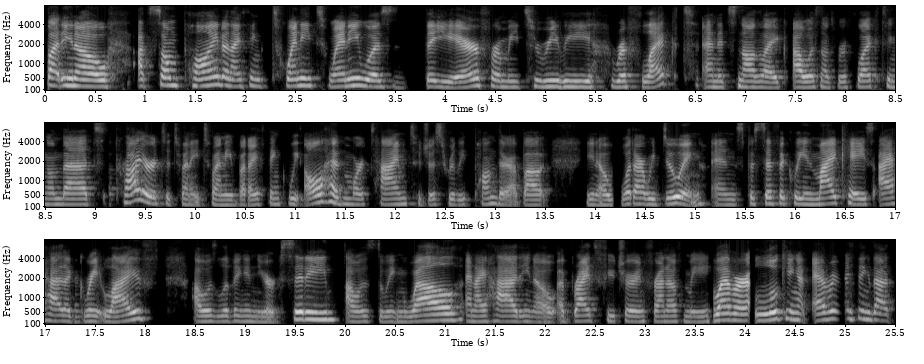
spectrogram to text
But you know, at some point, and I think 2020 was the year for me to really reflect. And it's not like I was not reflecting on that prior to 2020, but I think we all had more time to just really ponder about, you know, what are we doing? And specifically in my case, I had a great life. I was living in New York City, I was doing well, and I had, you know, a bright future in front of me. However, looking at everything that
